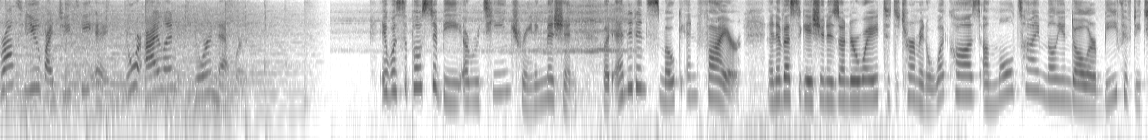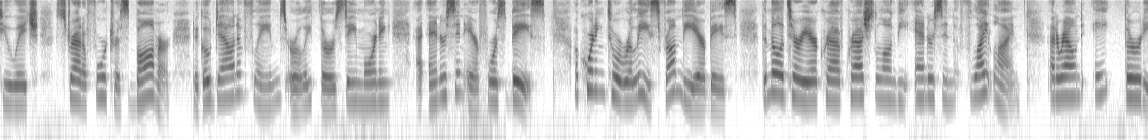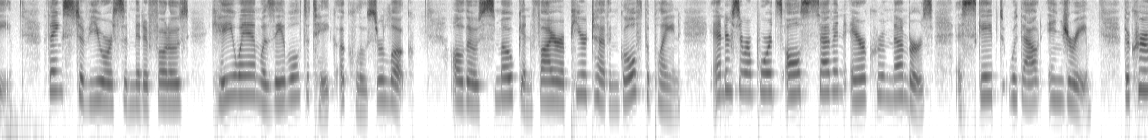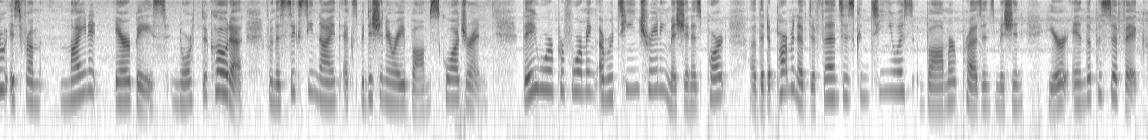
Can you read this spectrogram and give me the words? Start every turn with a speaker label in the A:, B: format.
A: Brought to you by GTA, your island, your network.
B: It was supposed to be a routine training mission, but ended in smoke and fire. An investigation is underway to determine what caused a multi million dollar B 52H Stratofortress bomber to go down in flames early Thursday morning at Andersen Air Force Base. According to a release from the airbase, the military aircraft crashed along the Andersen flight line at around 8:30. Thanks to viewer submitted photos, KUAM was able to take a closer look. Although smoke and fire appeared to have engulfed the plane, Andersen reports all seven aircrew members escaped without injury. The crew is from Minot Air Base, North Dakota, from the 69th Expeditionary Bomb Squadron. They were performing a routine training mission as part of the Department of Defense's continuous bomber presence mission here in the Pacific.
